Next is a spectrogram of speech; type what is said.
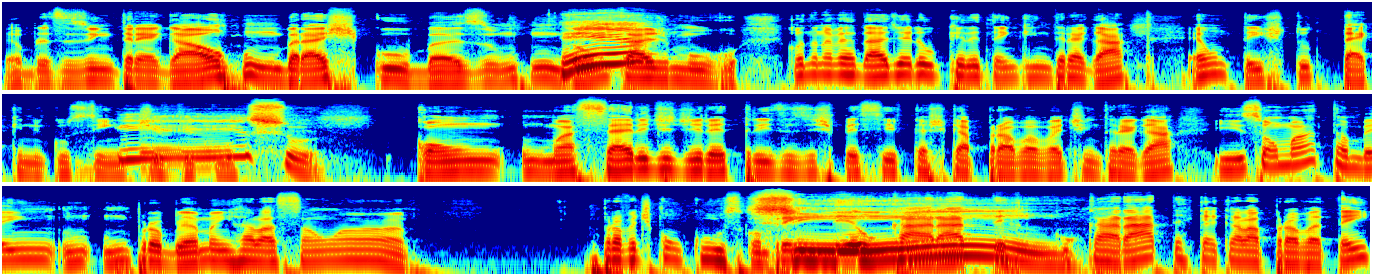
Eu preciso entregar um Brás Cubas, um é? Dom Casmurro. Quando na verdade ele, o que ele tem que entregar é um texto técnico, científico. Isso com uma série de diretrizes específicas que a prova vai te entregar. E isso é uma, também um, um problema em relação a prova de concurso, compreender Sim. o caráter, o caráter que aquela prova tem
